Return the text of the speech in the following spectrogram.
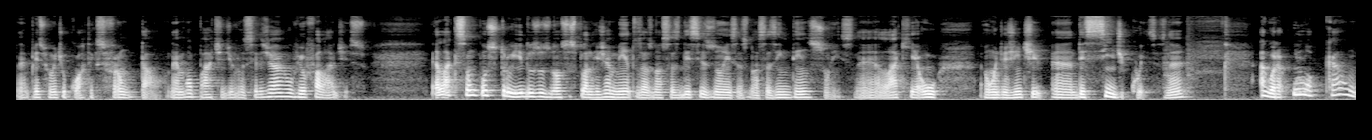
né? principalmente o córtex frontal. Né? A maior parte de vocês já ouviu falar disso. É lá que são construídos os nossos planejamentos, as nossas decisões, as nossas intenções. Né? É lá que é o onde a gente uh, decide coisas. Né? Agora, o local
